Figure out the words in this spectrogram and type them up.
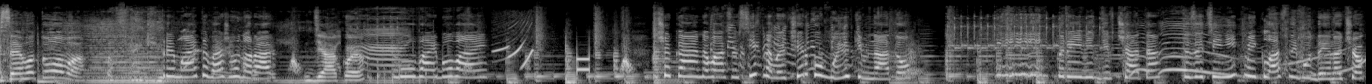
Все готово. Тримайте ваш гонорар. Дякую. Бувай, бувай. Чекаю на вас усіх на вечірку в мою кімнату. Привіт, дівчата. Зацініть мій класний будиночок.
